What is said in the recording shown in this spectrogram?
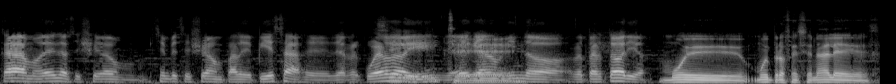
cada modelo se lleva un- siempre se lleva un par de piezas de, de recuerdo Sí. y le quedar un lindo repertorio. Muy, muy profesionales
